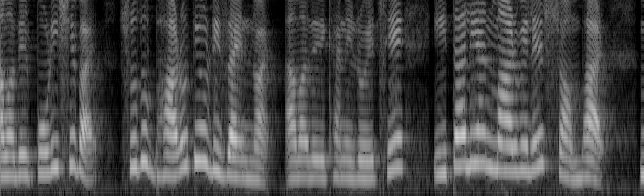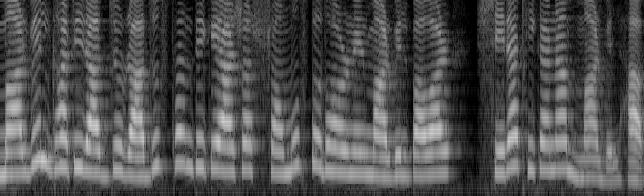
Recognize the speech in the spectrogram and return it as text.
আমাদের পরিষেবায় শুধু ভারতীয় ডিজাইন নয়, আমাদের এখানে রয়েছে ইতালিয়ান মার্বেলের সম্ভার। মার্বেল ঘাটি রাজ্য রাজস্থান থেকে আসা সমস্ত ধরনের মার্বেল পাওয়ার সেরা ঠিকানা মার্বেল হাব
